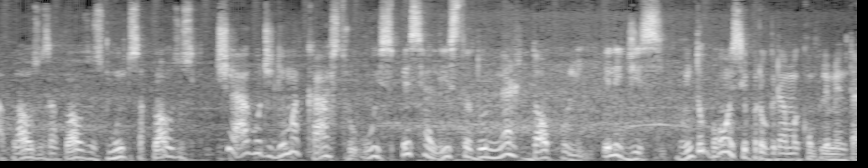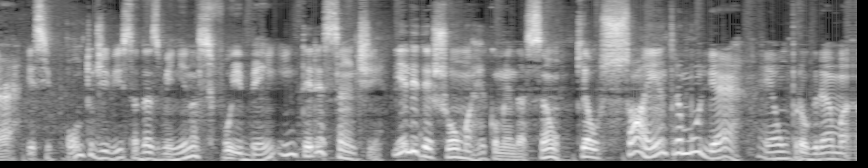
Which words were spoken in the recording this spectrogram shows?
Aplausos, aplausos, muitos aplausos. Tiago de Lima Castro, o especialista do Nerdópoli. Ele disse: Muito bom esse programa complementar. Esse ponto de vista das meninas foi bem interessante. E ele deixou uma recomendação que é o Só Entra Mulher. É um programa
